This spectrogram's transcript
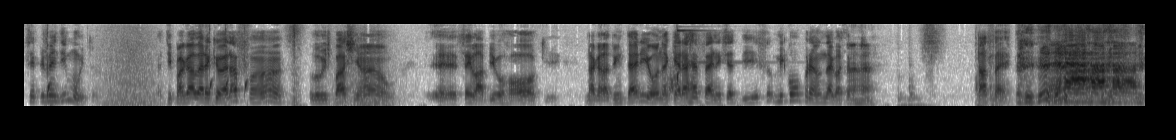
sempre vendi muito. É, Tipo, a galera que eu era fã, Luiz Paixão, é, sei lá, Bill Rock, na galera do interior, né? Que era referência disso, me comprando o negócio. Aham. Tá certo. Ah,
